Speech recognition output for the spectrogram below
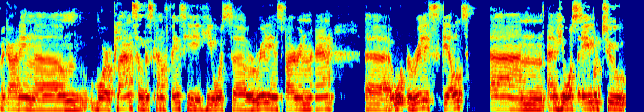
regarding um, more plants and this kind of things. He, he was a really inspiring man, uh, really skilled, and, and he was able to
